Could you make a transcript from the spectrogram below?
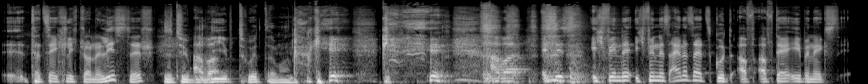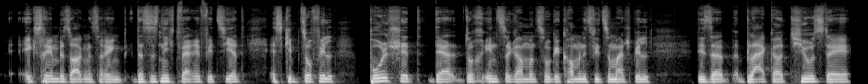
äh, tatsächlich journalistisch. Dieser Typ aber, liebt Twitter, Mann. Okay. Aber es ist, ich finde, ich finde es einerseits gut, auf, auf der Ebene extrem besorgniserregend, das ist nicht verifiziert. Es gibt so viel Bullshit, der durch Instagram und so gekommen ist, wie zum Beispiel dieser Blackout Tuesday.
